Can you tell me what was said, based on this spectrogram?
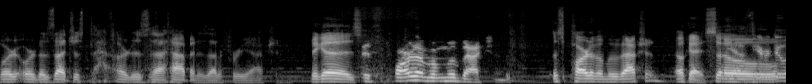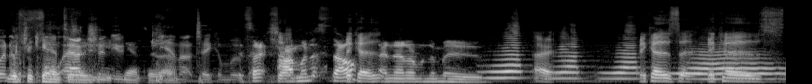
or or does that just or does that happen? Is that a free action? Because it's part of a move action. It's part of a move action. Okay, so yeah, if you're doing which a you can't full do, action, you you, can't do that. cannot take a move It's like action. I'm gonna stealth Because- and then I'm gonna move. all right, because because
